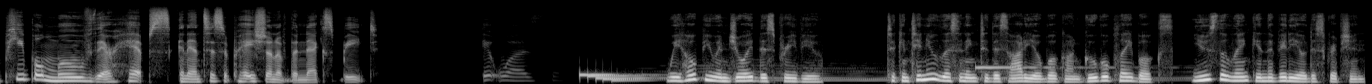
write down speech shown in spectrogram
people move their hips in anticipation of the next beat. It was We hope you enjoyed this preview. To continue listening to this audiobook on Google Play Books, use the link in the video description.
